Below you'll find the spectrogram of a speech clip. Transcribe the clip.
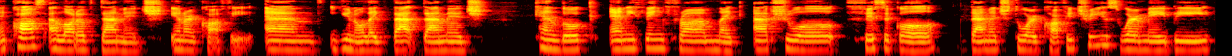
it cause a lot of damage in our coffee. And you know like that damage can look anything from like actual physical damage to our coffee trees where maybe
